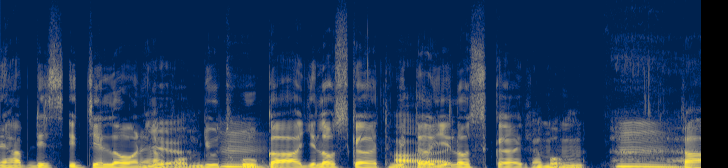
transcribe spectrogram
นะครับ This is Yellow นะครับ Yeah ผม YouTube ก็ Yellow Skirt Twitter อ่า Yellow Skirt ครับผมอืมก็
